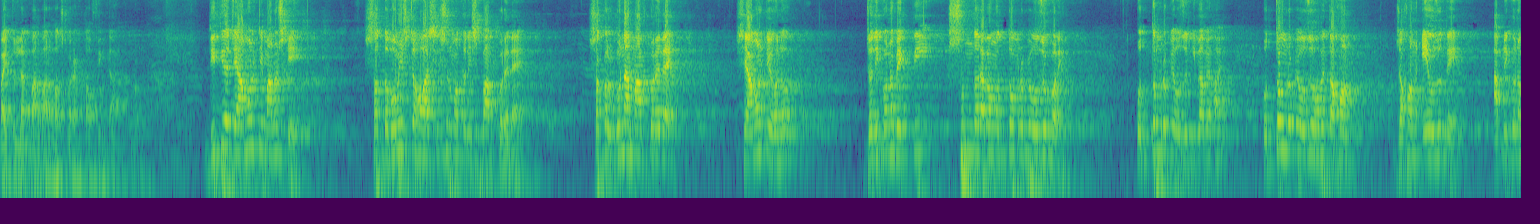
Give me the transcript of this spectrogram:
বাইতুল্লাহর বারবার হজ করার তৌফিক দান করুন। দ্বিতীয় যে আমলটি মানুষকে সদ্য ভূমিষ্ঠ হওয়া শিশুর মতো নিষ্পাপ করে দেয়। সকল গুনাহ মাফ করে দেয়। সে আমলটি হলো, যদি কোনো ব্যক্তি সুন্দর এবং উত্তম রূপে অজু করে, উত্তম রূপে অজু কীভাবে হয়? উত্তম রূপে অজু হবে তখন, যখন এই অজুতে আপনি কোনো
